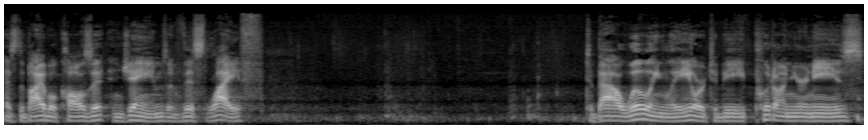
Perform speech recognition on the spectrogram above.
as the Bible calls it in James, of this life to bow willingly or to be put on your knees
